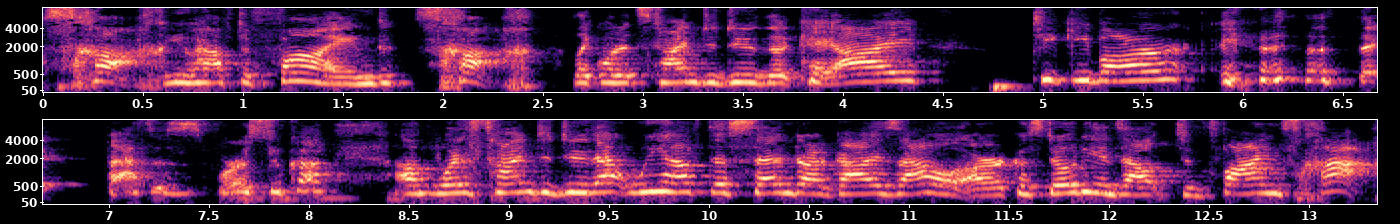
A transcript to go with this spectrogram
schach, you have to find schach. Like when it's time to do the ki, tiki bar that passes for a sukkah. Um, when it's time to do that, we have to send our guys out, our custodians out to find schach.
